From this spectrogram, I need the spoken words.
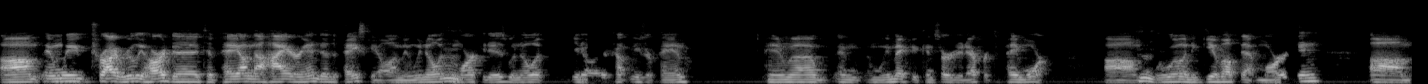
Um, and we try really hard to to pay on the higher end of the pay scale. I mean, we know what mm. the market is. We know what you know other companies are paying, and uh, and, and we make a concerted effort to pay more. Um, hmm. We're willing to give up that margin um,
